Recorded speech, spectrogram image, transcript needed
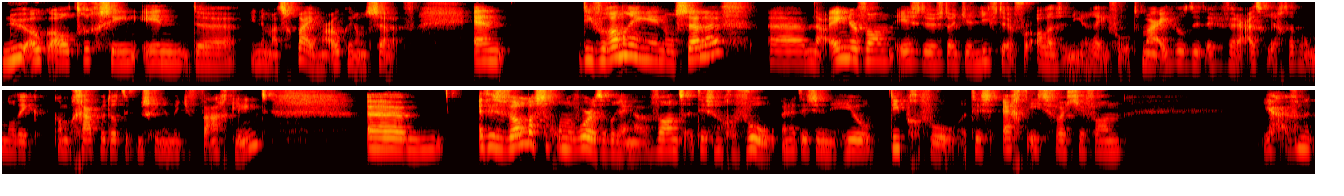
nu ook al terugzien in de, in de maatschappij, maar ook in onszelf. En die veranderingen in onszelf, uh, nou, één daarvan is dus dat je liefde voor alles en iedereen voelt. Maar ik wil dit even verder uitgelegd hebben, omdat ik kan begrijpen dat dit misschien een beetje vaag klinkt. Um, het is wel lastig onder woorden te brengen, want het is een gevoel en het is een heel diep gevoel. Het is echt iets wat je van, ja, van het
